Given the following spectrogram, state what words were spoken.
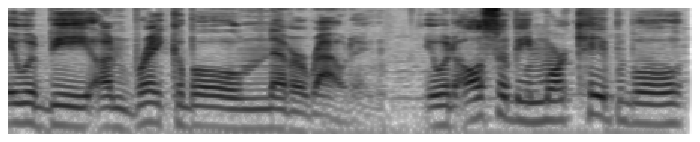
It would be unbreakable, never routing. It would also be more capable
